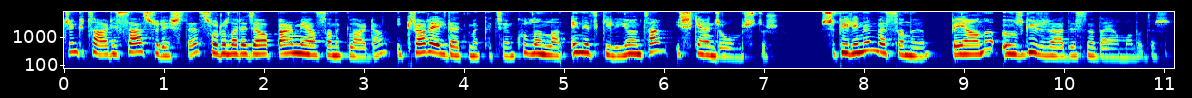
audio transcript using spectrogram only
Çünkü tarihsel süreçte sorulara cevap vermeyen sanıklardan ikrar elde etmek için kullanılan en etkili yöntem işkence olmuştur. Şüphelinin ve sanığın beyanı özgür iradesine dayanmalıdır.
